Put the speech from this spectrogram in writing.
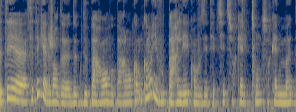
C'était euh, c'était quel genre de, de, parents vos parents? Comment, ils vous parlaient quand vous étiez petite? Sur quel ton? Sur quel mode?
